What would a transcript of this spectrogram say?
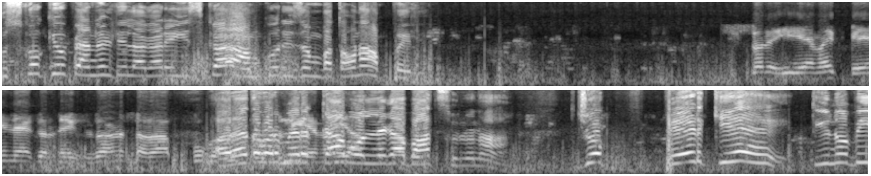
उसको क्यों पेनल्टी लगा रहे इसका हमको रीज़न बताओ ना आप पहले। सर पे न करने के कारण सर आपको अरे तो पर मेरे क्या बोलने का बात सुनो ना। जो पेड किए हैं तीनों भी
